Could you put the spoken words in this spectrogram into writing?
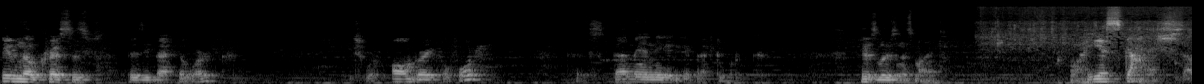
even though Chris is busy back at work, which we're all grateful for, because that man needed to get back to work. He was losing his mind. Well, he is Scottish, so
